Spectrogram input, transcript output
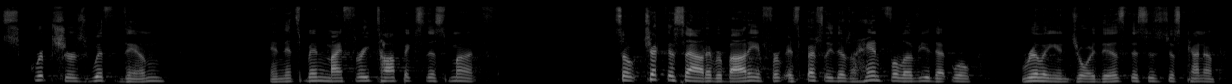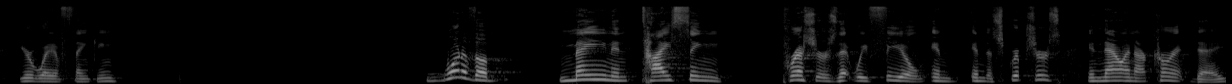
scriptures with them. And it's been my three topics this month. So check this out, everybody. For, especially, there's a handful of you that will really enjoy this. This is just kind of your way of thinking. One of the main enticing pressures that we feel in, in the scriptures and now in our current day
